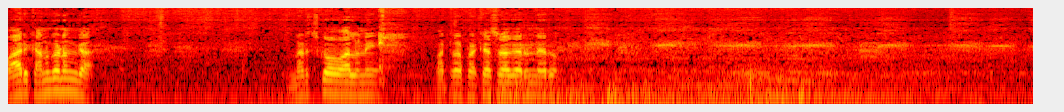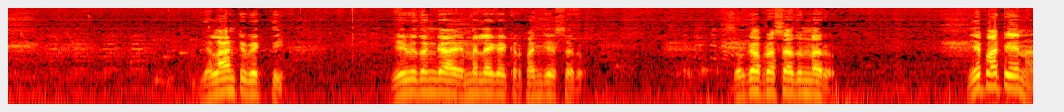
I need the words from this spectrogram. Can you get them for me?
వారికి అనుగుణంగా నడుచుకోవాలని పట్ల ప్రకాశ్రావు గారు ఉన్నారు. ఎలాంటి వ్యక్తి ఏ విధంగా ఎమ్మెల్యేగా ఇక్కడ పనిచేశారు? దుర్గాప్రసాద్ ఉన్నారు. ఏ పార్టీ అయినా?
